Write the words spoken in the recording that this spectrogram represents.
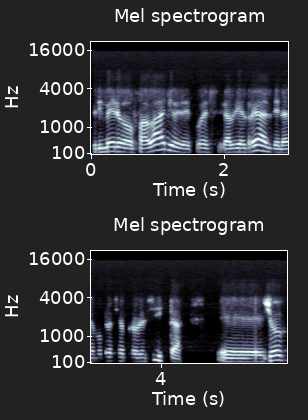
primero Favario y después Gabriel Real de la democracia progresista. Eh, yo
